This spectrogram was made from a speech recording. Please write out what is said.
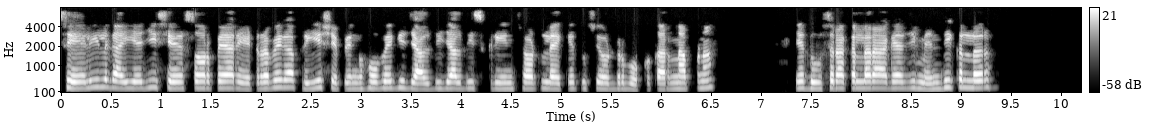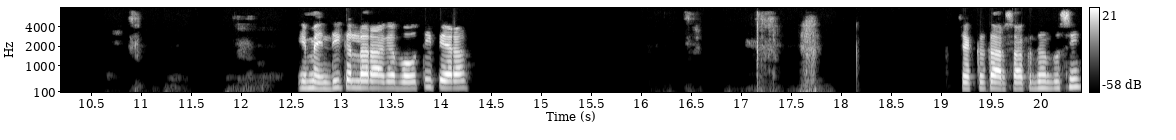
ਸੇਲ ਹੀ ਲਗਾਈ ਹੈ ਜੀ 600 ਰੁਪਇਆ ਰੇਟ ਰਹੇਗਾ ਫ੍ਰੀ ਸ਼ਿਪਿੰਗ ਹੋਵੇਗੀ, ਜਲਦੀ ਜਲਦੀ ਸਕਰੀਨਸ਼ਾਟ ਲੈ ਕੇ ਤੁਸੀਂ ਆਰਡਰ ਬੁੱਕ ਕਰਨਾ ਆਪਣਾ। ਇਹ ਦੂਸਰਾ ਕਲਰ ਆ ਗਿਆ ਜੀ, ਮਹਿੰਦੀ ਕਲਰ ਇਹ ਮਹਿੰਦੀ ਕਲਰ ਆ ਗਿਆ, ਬਹੁਤ ਹੀ ਪਿਆਰਾ। ਚੈੱਕ ਕਰ ਸਕਦੇ ਹੋ ਤੁਸੀਂ।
